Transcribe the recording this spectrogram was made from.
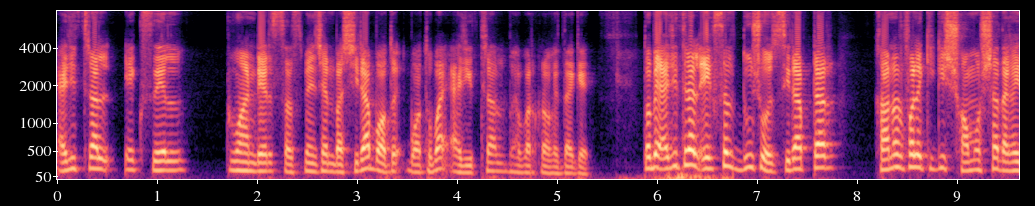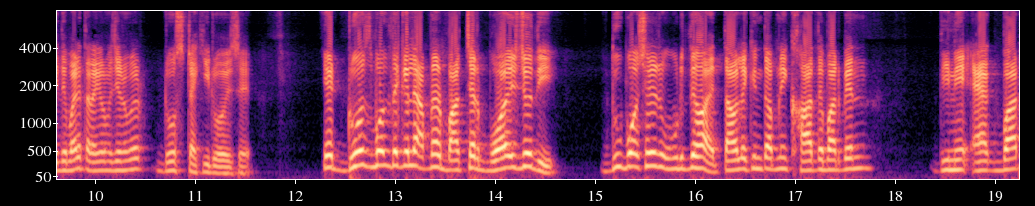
Azithral XL two hundred suspension বা সিরাপ অথবা অ্যাজিথ্রাল ব্যবহার করা হয়ে থাকে। তবে অ্যাজিথ্রাল এক্সেল দুশো সিরাপটার খাওয়ানোর ফলে কী কী সমস্যা দেখা দিতে পারে তার আগে আমরা ডোজটা কী রয়েছে। এর ডোজ বলতে গেলে আপনার বাচ্চার বয়স যদি দু বছরের ঊর্ধ্বে হয়, তাহলে কিন্তু আপনি খাওয়াতে পারবেন দিনে একবার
